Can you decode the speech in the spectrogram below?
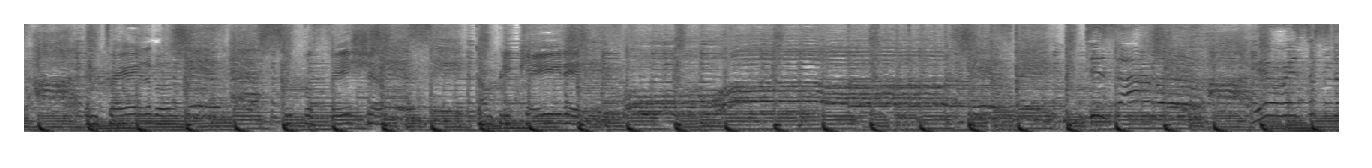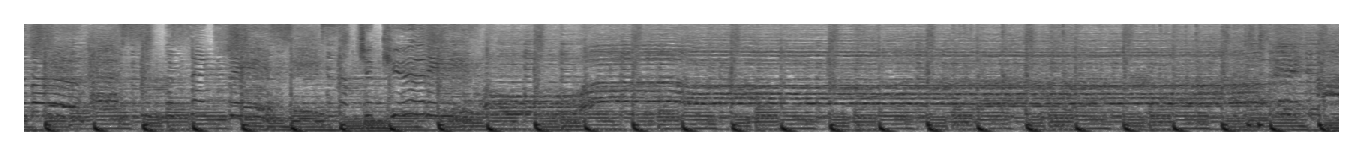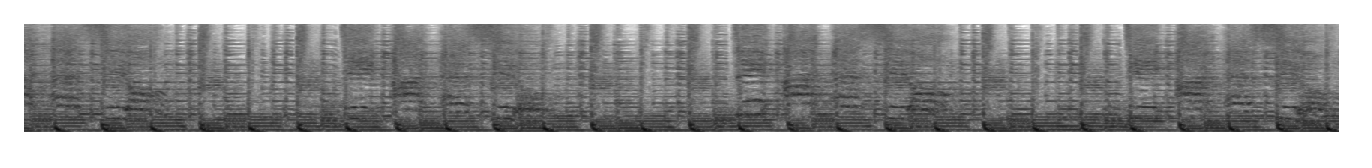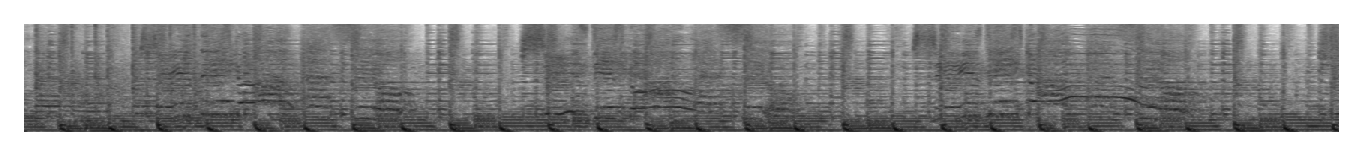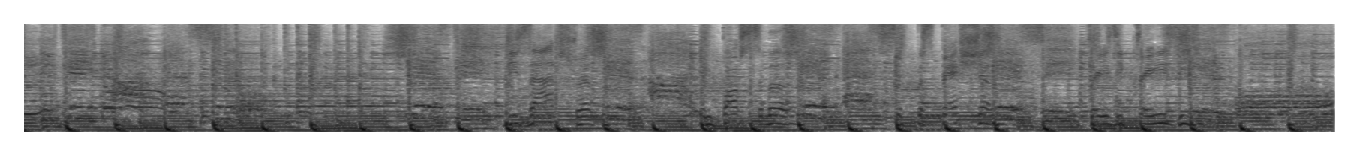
is odd, incredible. She is F, superficial. She is C, complicated. She is o. disastrous, impossible, super special, crazy, crazy.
